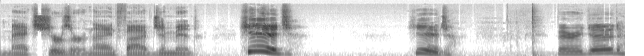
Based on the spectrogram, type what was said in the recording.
Max Scherzer, 9.5 Gem Mint. Huge. Huge. Very good.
